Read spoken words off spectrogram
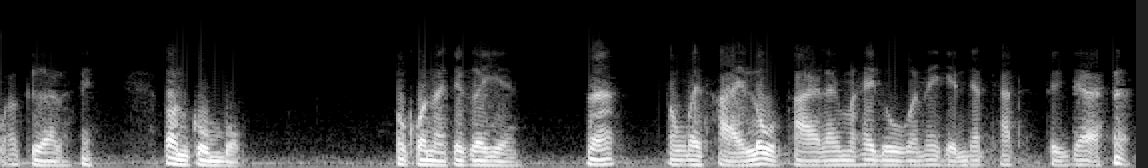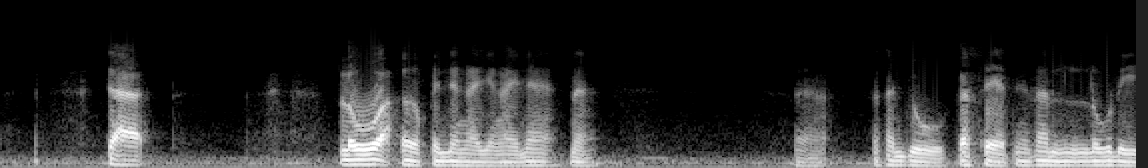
ว่าคืออะไรต้นกลุ่มบกบางคนอาจจะเคยเห็นนะต้องไปถ่ายรูปถ่ายอะไรมาให้ดูกันให้เห็นชัดๆถึงจะ จะรู้ว่าเออเป็นยังไงยังไงแน่นะนะ ท่านอยู่เกษตรเนี่ยท่านรู้ดี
